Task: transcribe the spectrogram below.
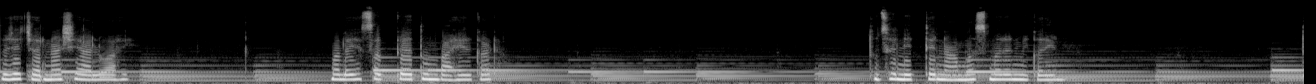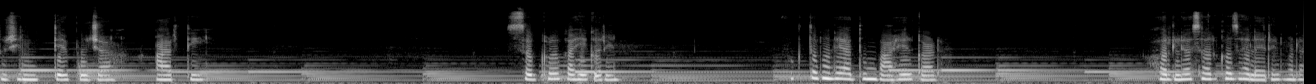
तुझ्या चरणाशी आलो आहे. मला या सगळ्यातून बाहेर काढ. तुझं नित्य नामस्मरण मी करेन. तुझी नित्य पूजा आरती. सगळं काही करेन. फक्त मला यातून बाहेर काढ. हरल्यासारखं झालंय रे मला.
